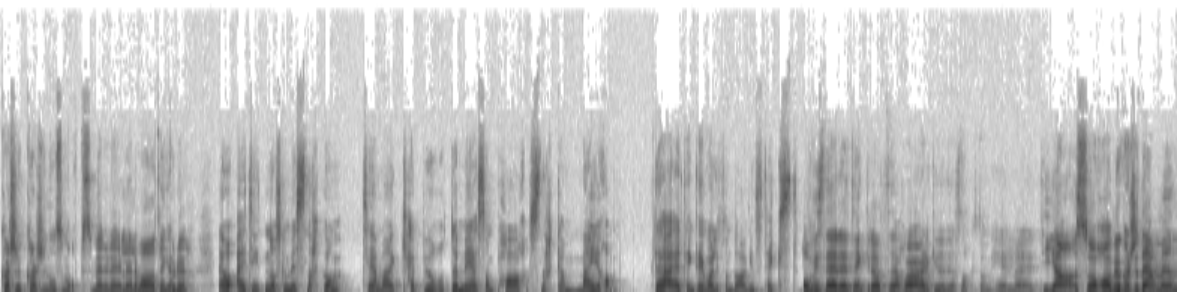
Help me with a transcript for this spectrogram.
kanskje, kanskje noe som oppsummerer det hele, eller hva tenker du? Ja, jeg tenkte nå skal vi snakke om temaet hva burde vi som par snakke mer om? Det er- tenkte jeg var litt sånn dagens tekst. Og hvis dere tenker at er det ikke det de har snakket om hele tida, så har vi jo kanskje det, men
